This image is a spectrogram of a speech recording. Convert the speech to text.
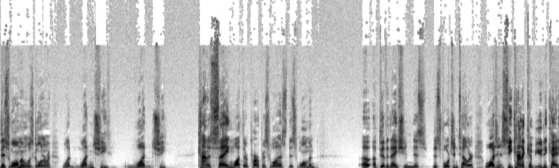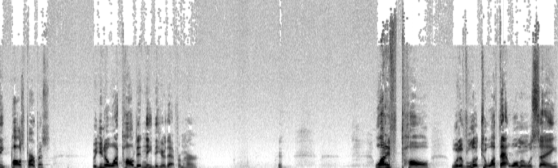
This woman was going around, what, wasn't she, wasn't she kind of saying what their purpose was, this woman? uh, of divination, this, this fortune teller? Wasn't she kind of communicating Paul's purpose? But you know what? Paul didn't need to hear that from her. what if Paul would have looked to what that woman was saying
